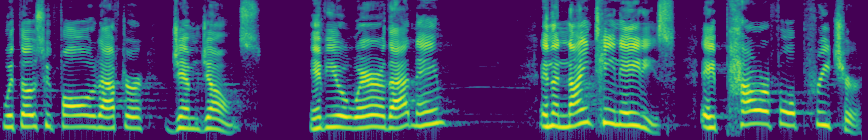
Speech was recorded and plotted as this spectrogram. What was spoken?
with those who followed after Jim Jones? Any of you aware of that name? In the 1980s, a powerful preacher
